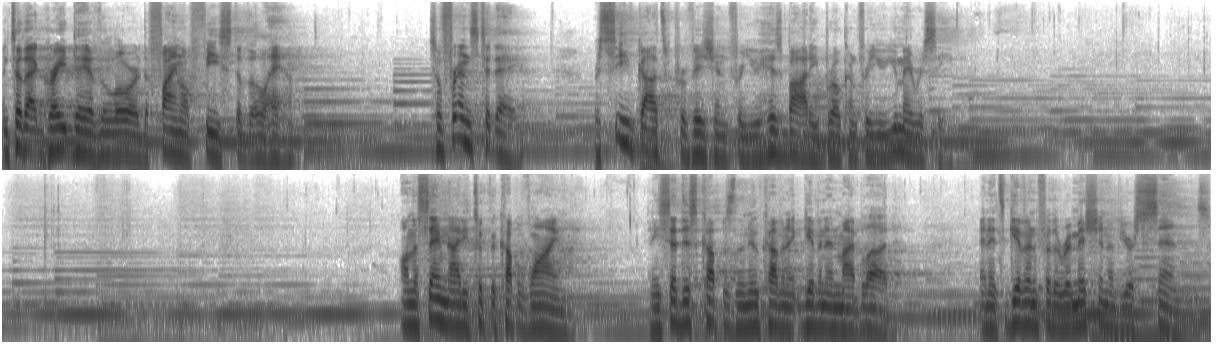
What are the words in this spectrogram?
until that great day of the Lord, the final feast of the Lamb. So, friends, today, receive God's provision for you, His body broken for you. You may receive. On the same night, he took the cup of wine and he said, This cup is the new covenant given in my blood, and it's given for the remission of your sins.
